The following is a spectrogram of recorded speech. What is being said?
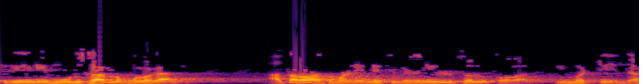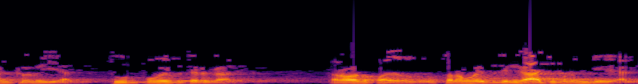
త్రీని మూడు సార్లు ములగాలి. ఆ తర్వాత మళ్ళీ నెత్తి మీద నీళ్ళు చల్లుకోవాలి. ఈ మట్టి దాంట్లో వేయాలి. తూర్పు వైపు తిరగాలి. తర్వాత ప- ఉత్తరం వైపు తిరిగి ఆచమనం చేయాలి.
